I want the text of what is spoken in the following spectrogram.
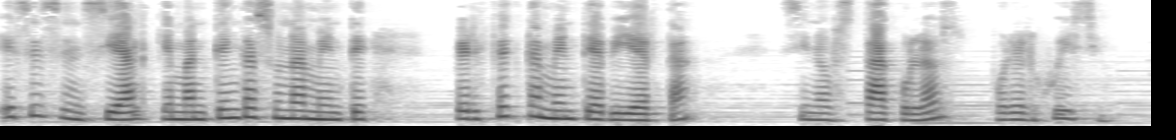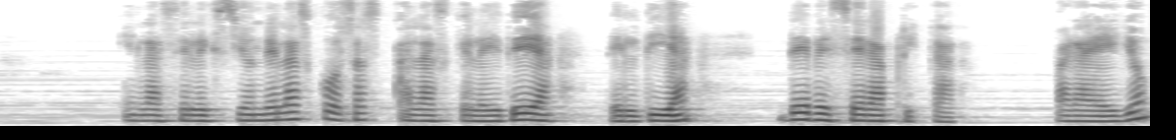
es esencial que mantengas una mente perfectamente abierta, sin obstáculos por el juicio, en la selección de las cosas a las que la idea del día debe ser aplicada. Para ello,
